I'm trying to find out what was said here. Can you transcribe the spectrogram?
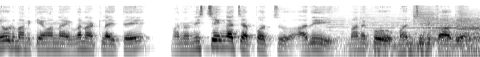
దేవుడు మనకి ఏమన్నా ఇవ్వనట్లయితే మనం నిశ్చయంగా చెప్పొచ్చు అది మనకు మంచిది కాదు అని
